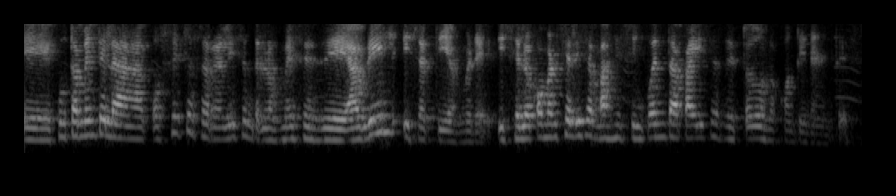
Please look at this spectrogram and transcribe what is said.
Eh, justamente la cosecha se realiza entre los meses de abril y septiembre y se lo comercializa en más de 50 países de todos los continentes.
